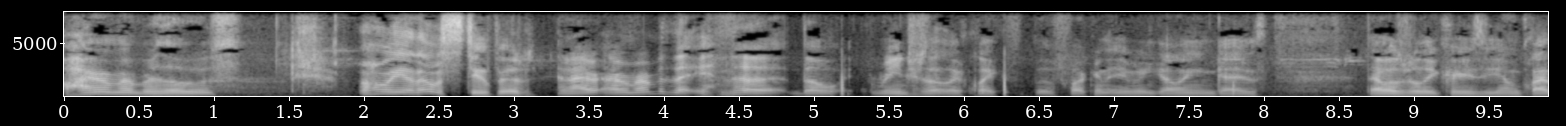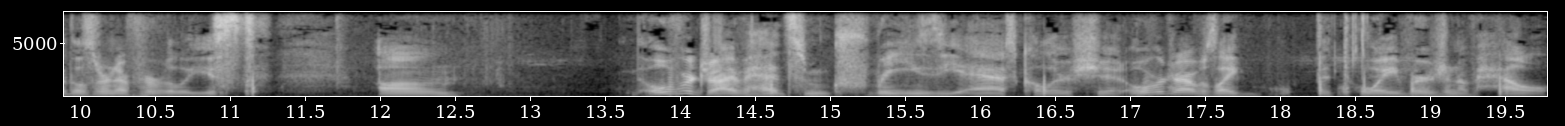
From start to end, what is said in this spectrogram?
I remember those. Oh, yeah, that was stupid. And I, I remember the the the Rangers that look like the fucking Evangelion guys. That was really crazy. I'm glad those were never released. Um, Overdrive had some crazy ass color shit. Overdrive was like the toy version of hell.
